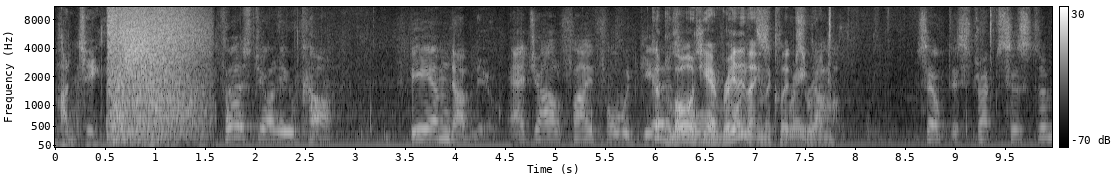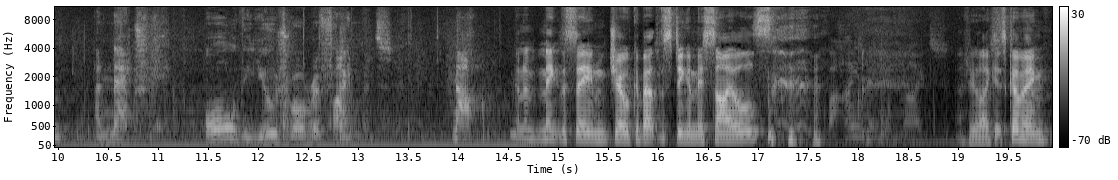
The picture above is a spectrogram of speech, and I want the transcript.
Hunting. First, your new car. BMW. Agile five forward gears. Good lord, yeah, really points, letting the clips radar. run. Self-destruct system, and naturally, all the usual refinements. Now, I'm gonna make the same joke about the Stinger missiles. I feel like it's coming.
